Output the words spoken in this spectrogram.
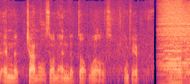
Enlit channels on enlit.world. Thank you.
